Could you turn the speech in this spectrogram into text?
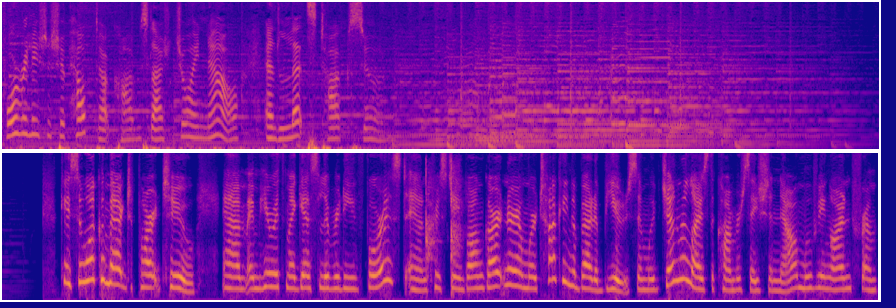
forrelationshiphelp.com slash join now and let's talk soon. Okay, so welcome back to part two. Um, I'm here with my guest Liberty Forrest and Christine Baumgartner, and we're talking about abuse. And we've generalized the conversation now, moving on from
